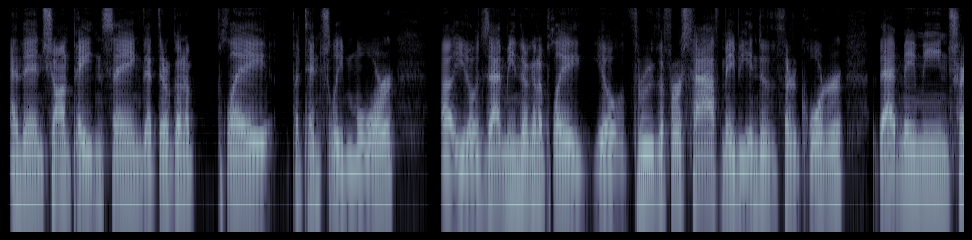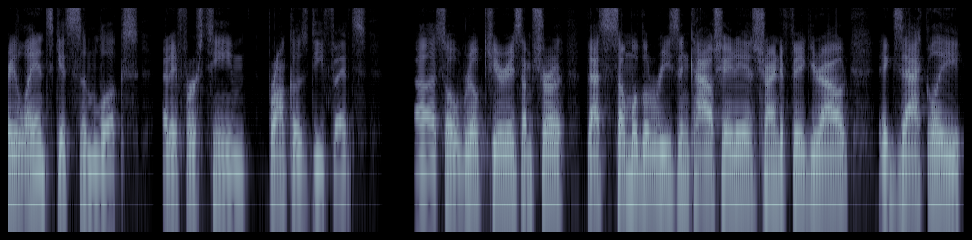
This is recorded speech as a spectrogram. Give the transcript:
and then Sean Payton saying that they're going to play potentially more. Uh, you know, does that mean they're going to play, you know, through the first half, maybe into the third quarter? That may mean Trey Lance gets some looks at a first team Broncos defense. Uh, so, real curious. I'm sure that's some of the reason Kyle Shanahan is trying to figure out exactly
